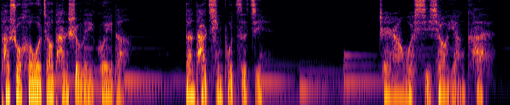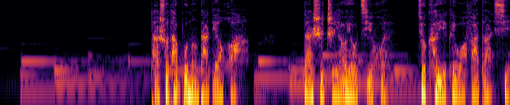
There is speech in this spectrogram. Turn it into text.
他说和我交谈是违规的，但他情不自禁，这让我喜笑颜开。他说他不能打电话，但是只要有机会就可以给我发短信。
